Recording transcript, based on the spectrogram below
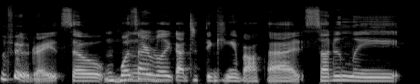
the food, right? So mm-hmm. once I mm-hmm. really got to thinking about that, suddenly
